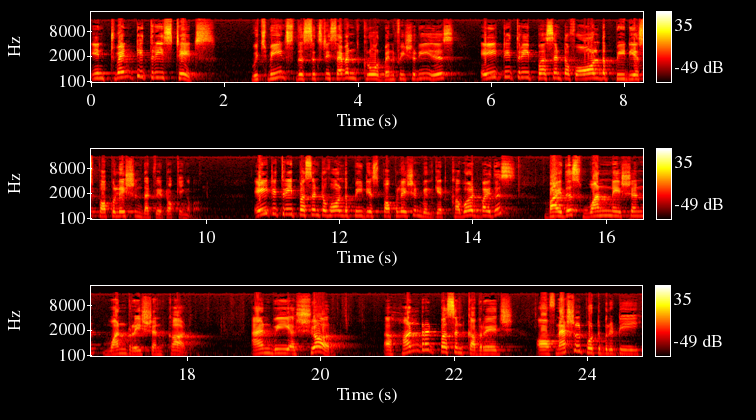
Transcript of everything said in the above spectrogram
in 23 states, which means the 67 crore beneficiary is 83% of all the PDS population that we are talking about. 83% of all the PDS population will get covered by this, by this one nation, one ration card And we assure a 100% coverage of national portability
